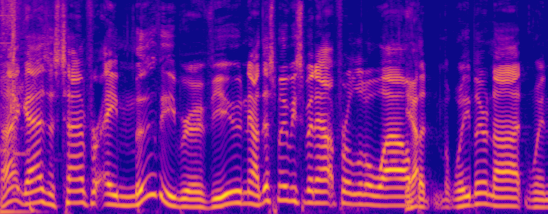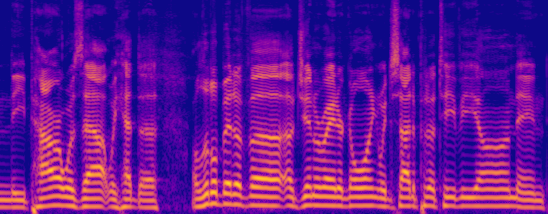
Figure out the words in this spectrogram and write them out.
All right, guys, it's time for a movie review. Now, this movie's been out for a little while, Yep. but believe it or not, when the power was out, we had the a little bit of a, a generator going. We decided to put a TV on and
